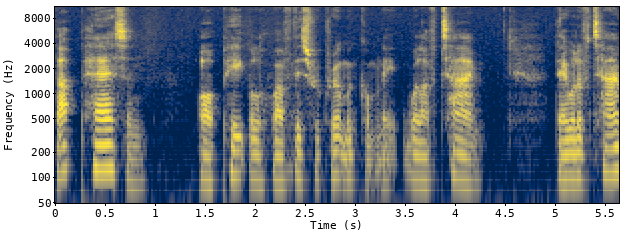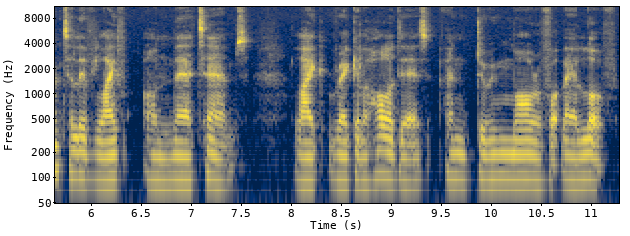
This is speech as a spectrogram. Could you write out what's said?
That person or people who have this recruitment company will have time. They will have time to live life on their terms, like regular holidays and doing more of what they love.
